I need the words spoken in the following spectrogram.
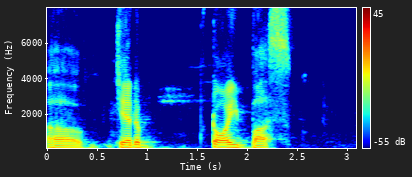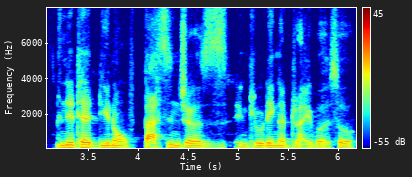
uh, he had a toy bus and it had you know passengers including a driver. So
